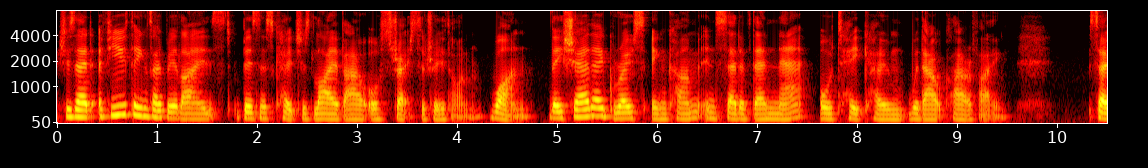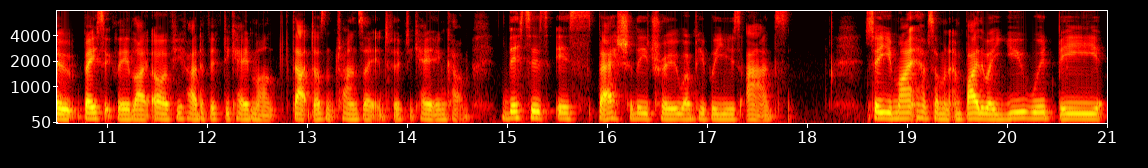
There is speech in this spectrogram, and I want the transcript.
She said, a few things I've realised business coaches lie about or stretch the truth on. One, they share their gross income instead of their net or take home without clarifying so basically like oh if you've had a 50k month that doesn't translate into 50k income. This is especially true when people use ads. So you might have someone and by the way you would be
